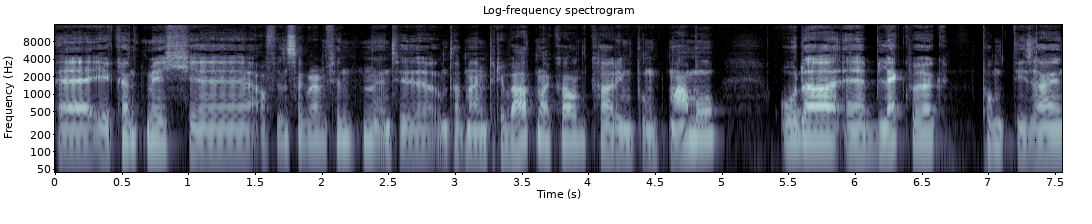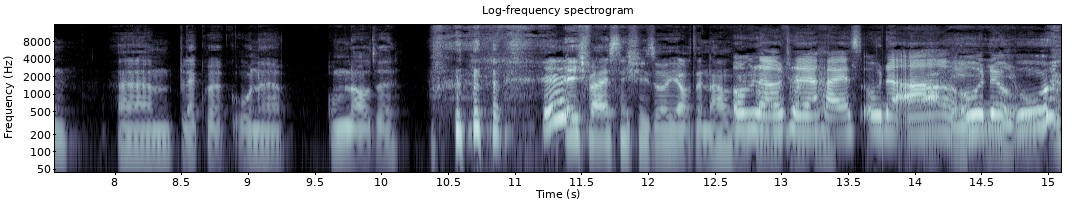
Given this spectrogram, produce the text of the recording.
Äh, ihr könnt mich äh, auf Instagram finden, entweder unter meinem privaten Account karim.mamo oder äh, blackwork.design. Ähm, Blackwork ohne Umlaute. ich weiß nicht, wieso ich auf den Namen Umlaute heißt ohne A, A e, ohne U. U.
